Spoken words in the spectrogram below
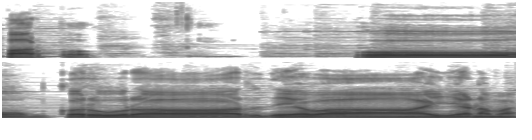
பார்ப்போம். ஓம் கரூரார் தேவாய நம.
